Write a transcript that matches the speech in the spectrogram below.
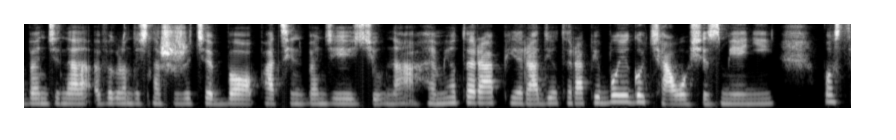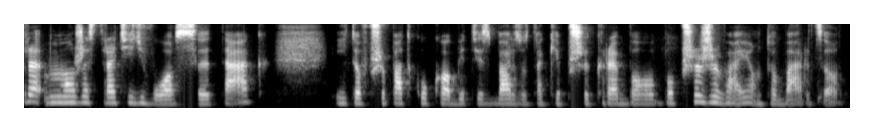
będzie na, wyglądać nasze życie, bo pacjent będzie jeździł na chemioterapię, radioterapię, bo jego ciało się zmieni, bo stra może stracić włosy, tak? I to w przypadku kobiet jest bardzo takie przykre, bo, bo przeżywają to bardzo,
